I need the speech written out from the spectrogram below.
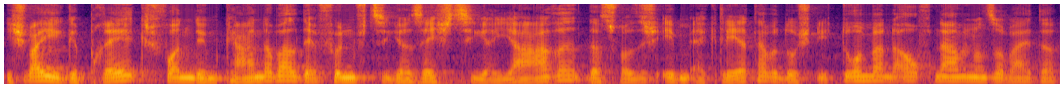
Ich war hier geprägt von dem Karneval der 50er, 60er Jahre, das, was ich eben erklärt habe, durch die Tonbandaufnahmen und so weiter.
